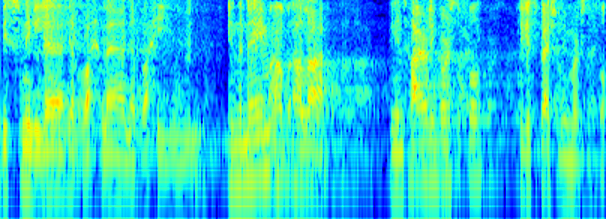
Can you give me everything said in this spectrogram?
بسم الله الرحمن الرحيم In the name of Allah, the entirely merciful, the especially merciful.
